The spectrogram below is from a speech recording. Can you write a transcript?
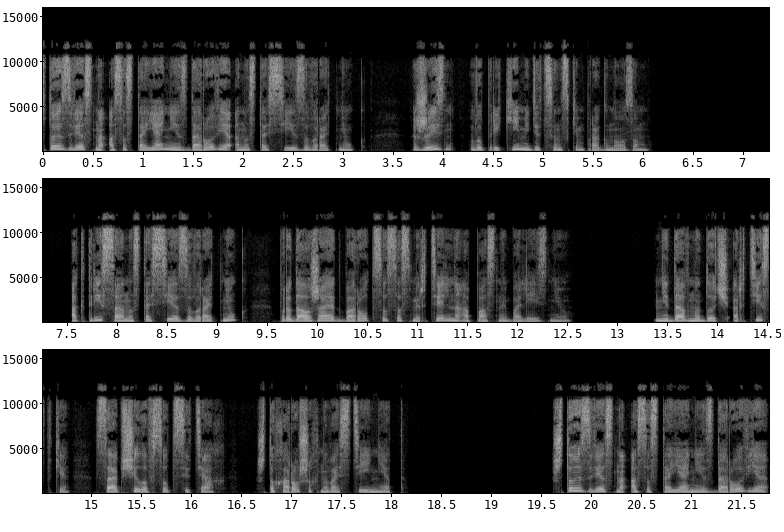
Что известно о состоянии здоровья Анастасии Заворотнюк? Жизнь вопреки медицинским прогнозам. Актриса Анастасия Заворотнюк продолжает бороться со смертельно опасной болезнью. Недавно дочь артистки сообщила в соцсетях, что хороших новостей нет. Что известно о состоянии здоровья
